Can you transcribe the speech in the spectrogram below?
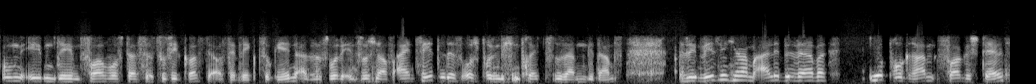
um eben dem Vorwurf, dass es zu viel kostet, aus dem Weg zu gehen. Also es wurde inzwischen auf ein Zehntel des ursprünglichen Projekts zusammengedampft. Also im Wesentlichen haben alle Bewerber ihr Programm vorgestellt.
